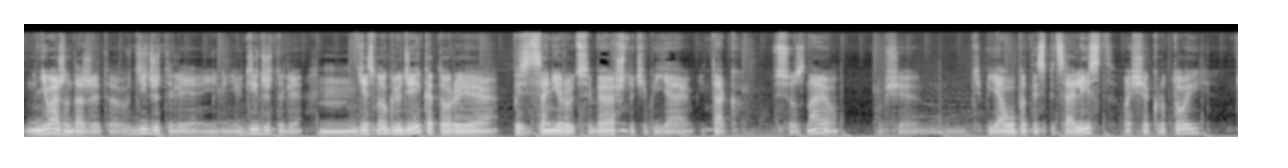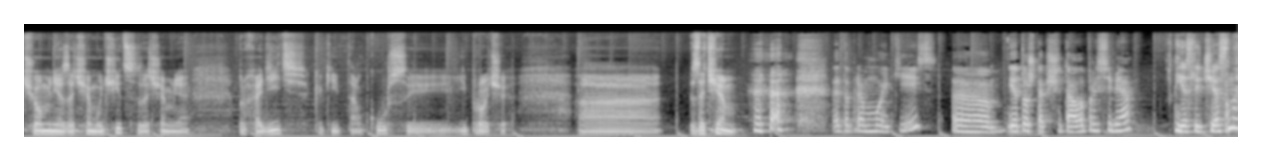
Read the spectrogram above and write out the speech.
неважно даже это в digital е или не в digital е, есть много людей, которые позиционируют себя, что типа я и так все знаю. Вообще, типа, я опытный специалист, вообще крутой. Чем мне, зачем учиться, зачем мне проходить какие-то там курсы и, прочее. А, зачем? Это прям мой кейс. Э, я тоже так считала про себя если честно.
